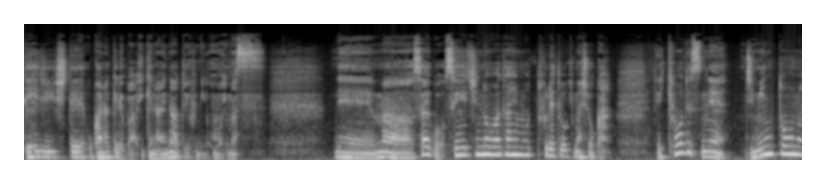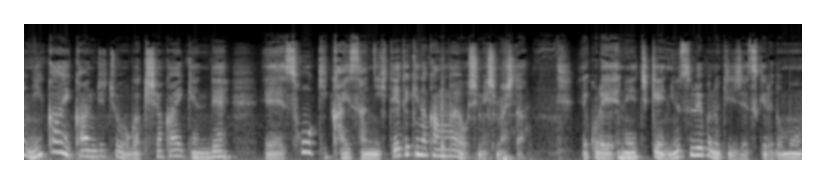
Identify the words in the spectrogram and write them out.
提示しておかなければいけないなというふうに思います。で、まあ、最後、政治の話題も触れておきましょうか。え今日ですね、自民党の二階幹事長が記者会見で、えー、早期解散に否定的な考えを示しました。これ NHK ニュースウェブの記事ですけれども、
